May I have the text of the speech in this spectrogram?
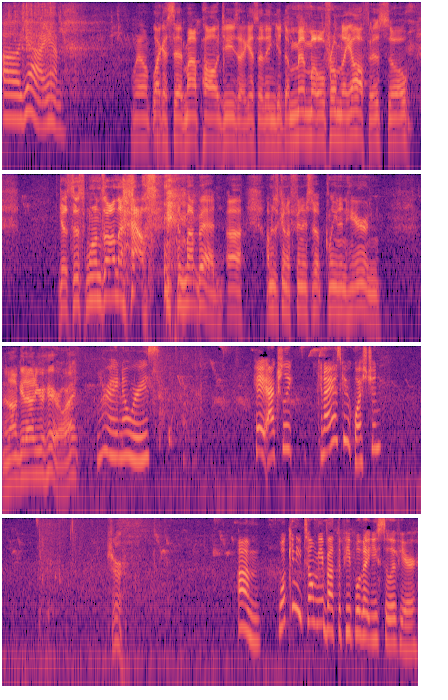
Uh, yeah, I am. Well, like I said, my apologies. I guess I didn't get the memo from the office, so guess this one's on the house. my bad. Uh, I'm just gonna finish up cleaning here and then I'll get out of your hair, all right? All right, no worries. Hey, actually, can I ask you a question? Sure. Um, what can you tell me about the people that used to live here?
